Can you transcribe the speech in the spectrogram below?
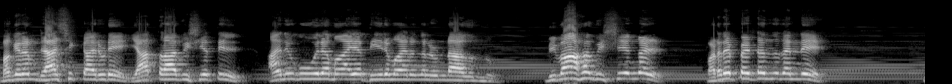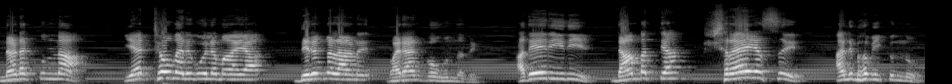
മകരം രാശിക്കാരുടെ യാത്രാ വിഷയത്തിൽ അനുകൂലമായ തീരുമാനങ്ങൾ ഉണ്ടാകുന്നു. വിവാഹ വിഷയങ്ങൾ വളരെ പെട്ടെന്ന് തന്നെ നടക്കുന്ന ഏറ്റവും അനുകൂലമായ ദിനങ്ങളാണ് വരാൻ പോകുന്നത്. അതേ രീതിയിൽ ദാമ്പത്യ ശ്രേയസ് അനുഭവിക്കുന്നു.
